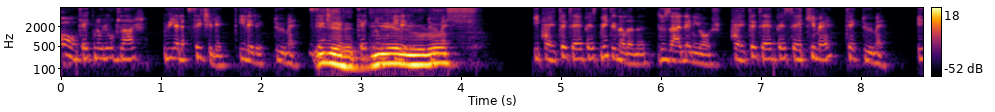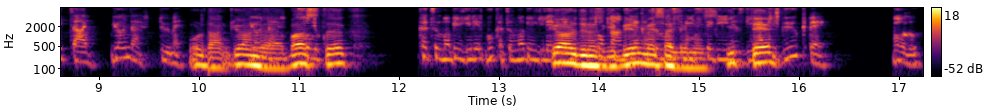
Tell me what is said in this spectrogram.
O, O, teknologlar, üyeler, seçili, ileri, düğme. Seçili, İleri diyoruz. HTTPS metin alanı düzenleniyor. HTTPS kime? Tek düğme. İptal. Gönder. Düğme. Buradan göndere Gönder, bastık. Katılma bilgileri bu katılma bilgileri. Gördüğünüz gibi mesajımız gitti. büyük B. Bolu.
